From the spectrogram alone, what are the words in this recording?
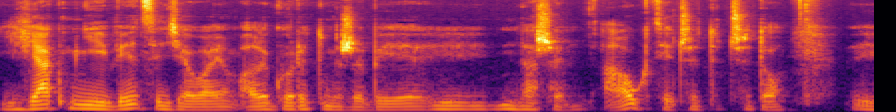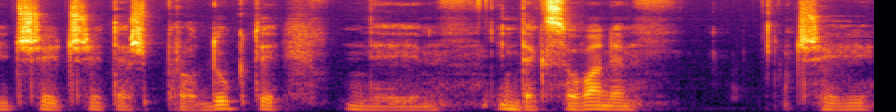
jak mniej więcej działają algorytmy, żeby je, nasze aukcje, czy, czy, to, y, czy, czy też produkty y, indeksowane czy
